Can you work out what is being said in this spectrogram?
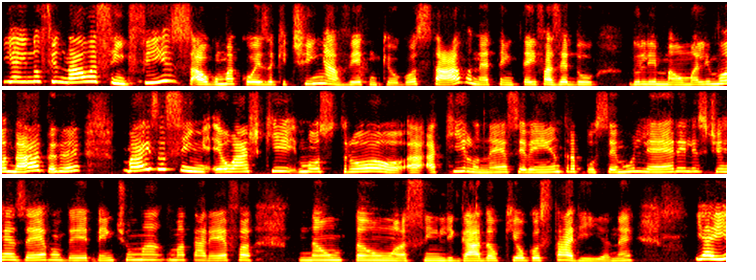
E aí, no final, assim, fiz alguma coisa que tinha a ver com o que eu gostava, né? Tentei fazer do, do limão uma limonada, né? Mas assim, eu acho que mostrou aquilo, né? Você entra por ser mulher, eles te reservam de repente uma, uma tarefa não tão assim ligada ao que eu gostaria, né? E aí,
